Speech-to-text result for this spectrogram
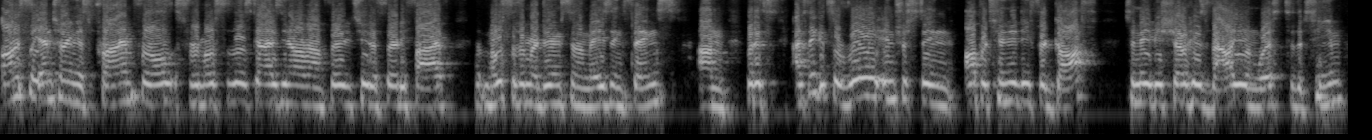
honestly, entering his prime for all, for most of those guys, you know, around 32 to 35. Most of them are doing some amazing things. Um, but it's I think it's a really interesting opportunity for Goff to maybe show his value and worth to the team.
